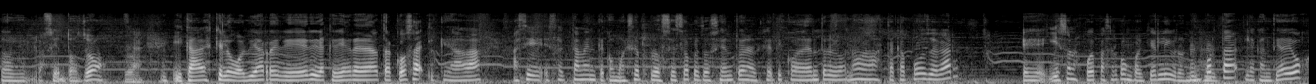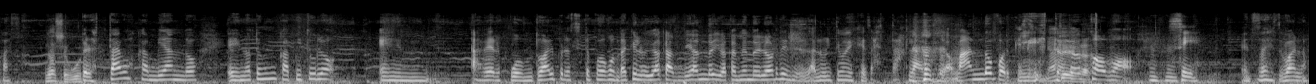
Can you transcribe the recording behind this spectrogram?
Lo, lo siento yo. o sea, y cada vez que lo volví a releer y le quería agregar otra cosa y quedaba así, exactamente como ese proceso que yo siento energético adentro. Digo, no, hasta acá puedo llegar. Eh, y eso nos puede pasar con cualquier libro, no importa la cantidad de hojas. No, seguro. Pero estamos cambiando. eh, no tengo un capítulo en, a ver, puntual, pero sí te puedo contar que lo iba cambiando, iba cambiando el orden y al último dije, ya está, claro, lo mando porque esto es como, sí. Entonces, bueno,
